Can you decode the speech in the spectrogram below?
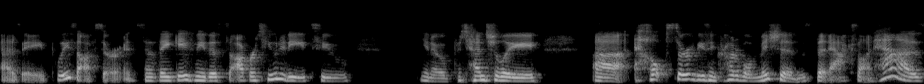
as a police officer, and so they gave me this opportunity to, you know, potentially uh, help serve these incredible missions that Axon has.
